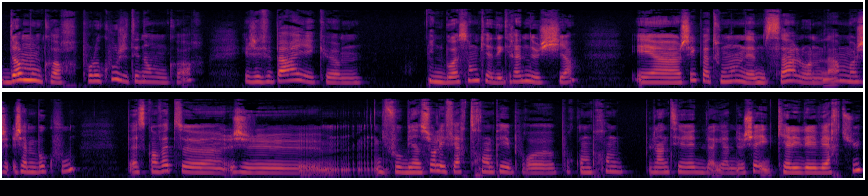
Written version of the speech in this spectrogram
dans mon corps. Pour le coup, j'étais dans mon corps. Et j'ai fait pareil avec euh, une boisson qui a des graines de chia. Et je sais que pas tout le monde aime ça, loin de là. Moi, j'aime beaucoup. Parce qu'en fait, euh, il faut bien sûr les faire tremper pour, euh, comprendre l'intérêt de la graine de chia et quelles sont les vertus.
